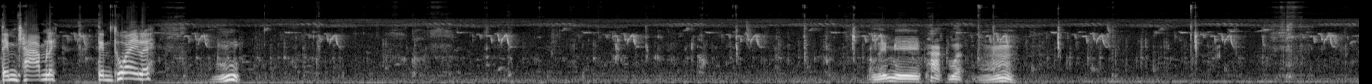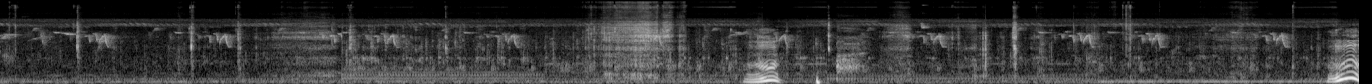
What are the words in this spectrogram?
เต็มชามเลย เต็มถ้วยเลยอืมอันนี้มีผักด้วยอืมอืม อืม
